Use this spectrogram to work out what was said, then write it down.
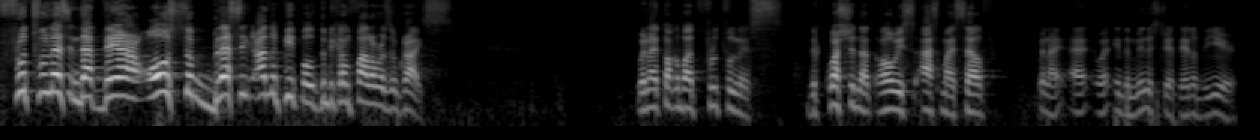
Fruitfulness in that they are also blessing other people to become followers of Christ. When I talk about fruitfulness, the question that I always ask myself when I uh, in the ministry at the end of the year,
